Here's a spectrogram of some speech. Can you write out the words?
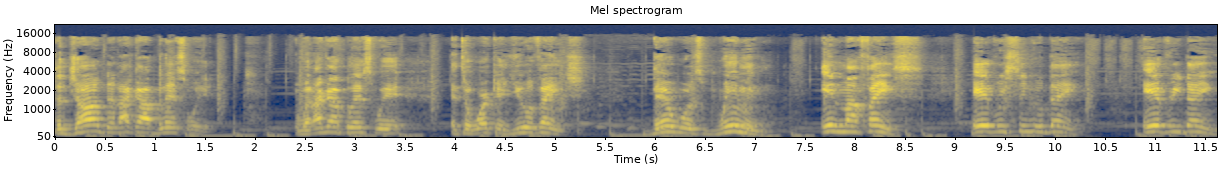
The job that I got blessed with, when I got blessed with, and to work at U of H, there was women in my face every single day, every day.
